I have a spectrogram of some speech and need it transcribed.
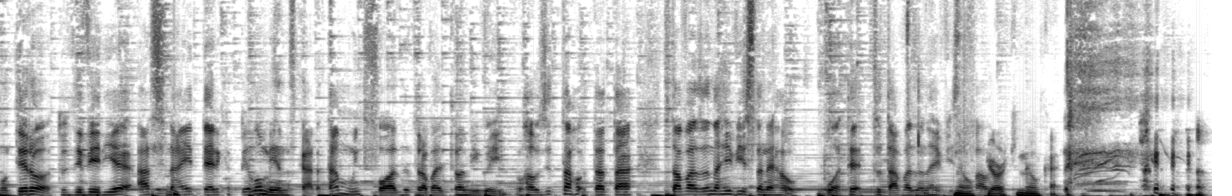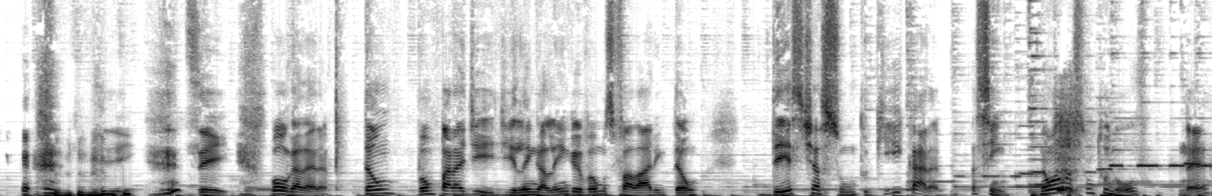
Monteiro, tu deveria assinar a Etérica pelo menos, cara. Tá muito foda o trabalho do teu amigo aí. O Raulzito tá, tá, tá, tu tá vazando a revista, né, Raul? Pô, até tu tá vazando a revista. Não, fala. pior que não, cara. sei, sei. Bom, galera, então vamos parar de lenga-lenga e vamos falar então deste assunto que, cara, assim, não é um assunto novo, né?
